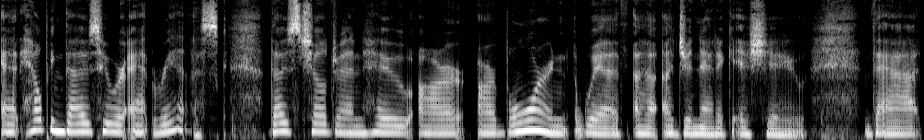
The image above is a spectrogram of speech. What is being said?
at helping those who are at risk. Those children who are, are born with a, a genetic issue that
